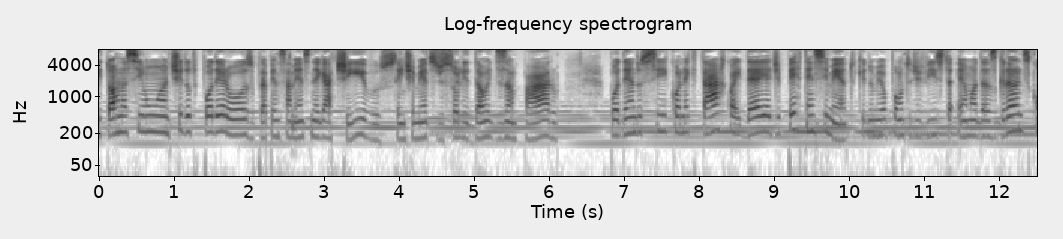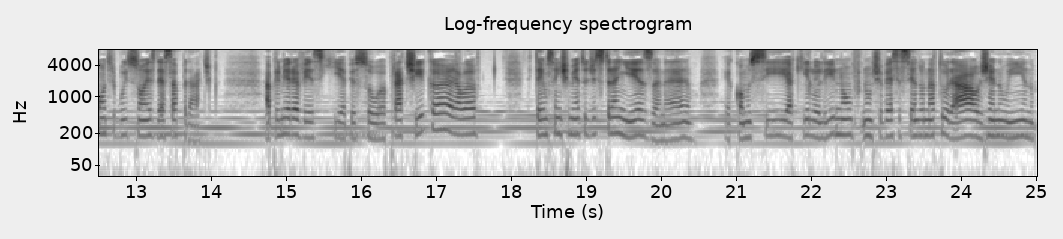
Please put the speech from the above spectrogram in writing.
e torna-se um antídoto poderoso para pensamentos negativos, sentimentos de solidão e desamparo podendo se conectar com a ideia de pertencimento, que, do meu ponto de vista, é uma das grandes contribuições dessa prática. A primeira vez que a pessoa pratica, ela tem um sentimento de estranheza, né? É como se aquilo ali não, não estivesse sendo natural, genuíno.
